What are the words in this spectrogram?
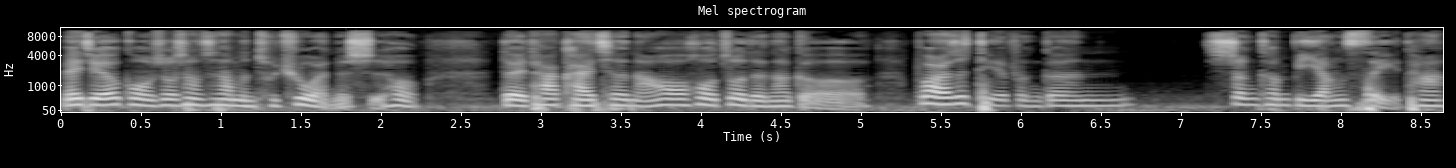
梅姐又跟我说，上次他们出去玩的时候，对他开车，然后后座的那个不知道是铁粉跟。深坑 Beyonce，他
